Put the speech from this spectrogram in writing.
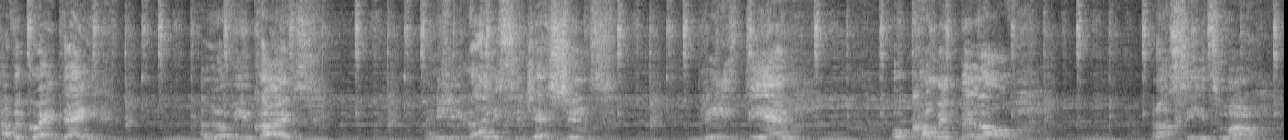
have a great day. I love you guys. And if you've got any suggestions, please DM or comment below. And I'll see you tomorrow.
